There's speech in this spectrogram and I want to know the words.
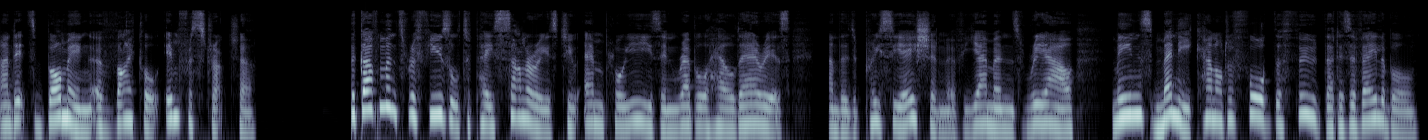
and its bombing of vital infrastructure. The government's refusal to pay salaries to employees in rebel held areas and the depreciation of Yemen's rial means many cannot afford the food that is available.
